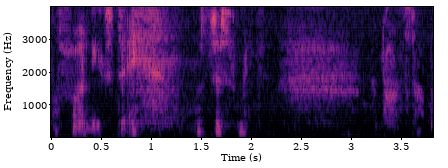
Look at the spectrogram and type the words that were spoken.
The fun each day. Let's just make a non-stop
